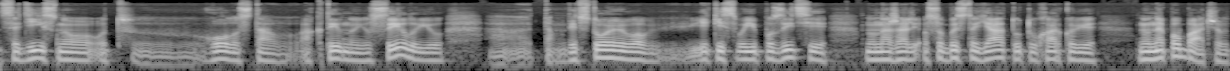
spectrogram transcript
це дійсно от голос став активною силою, там відстоював якісь свої позиції. Ну, на жаль, особисто я тут у Харкові ну, не побачив.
